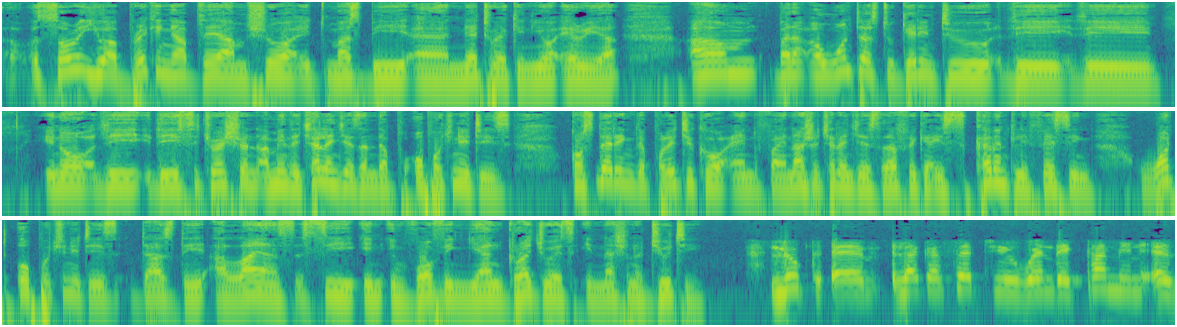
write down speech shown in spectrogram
uh, sorry, you are breaking up there. I'm sure it must be a network in your area. Um, but I want us to get into the the you know the the situation i mean the challenges and the opportunities considering the political and financial challenges south africa is currently facing what opportunities does the alliance see in involving young graduates in national duty Look, um, like I said to you, when they come in as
